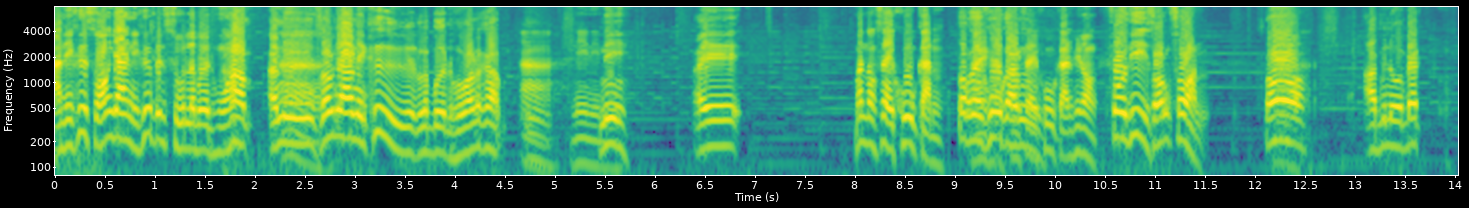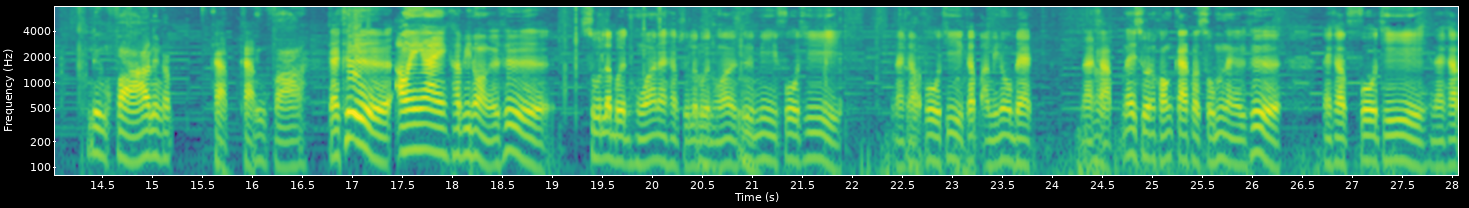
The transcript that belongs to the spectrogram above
อันนี้คือสองอย่างนี่คือเป็นสูตรระเบิดหัวครับ อันนี้อ่าสองอย่างนี่คือระเบิดหัวนะครับ อ่าอืมนี่นี่นี่ไอ้มันต้องใส่คู่กัน ต้องใส่คู่กันต้องใส่คู่กันพี่น้องโฟที่สองส่วนต่ออะมิโนแบคหนึ่งฝานะครับ ครับครับหนึ่งฝาก็คือเอาง่ายๆครับพี่น้องก็คือสูตรระเบิดหัวนะครับสูตรระเบิดหัวก็คือมีโฟที่นะครับครับโฟที่กับอะมิโนแบคนะคครัรับบในส่วนของการผสมนั่นก็คือนะครับโฟทีนะครับ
